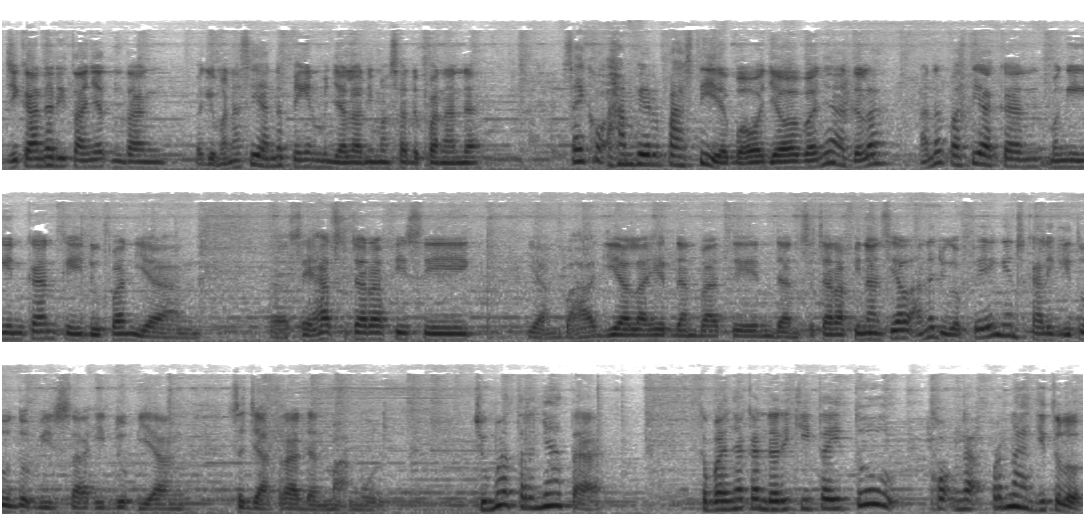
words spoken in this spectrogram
jika Anda ditanya tentang bagaimana sih Anda ingin menjalani masa depan Anda, saya kok hampir pasti ya bahwa jawabannya adalah Anda pasti akan menginginkan kehidupan yang uh, sehat secara fisik, yang bahagia lahir dan batin dan secara finansial Anda juga pengen sekali gitu untuk bisa hidup yang sejahtera dan makmur. Cuma ternyata kebanyakan dari kita itu kok nggak pernah gitu loh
